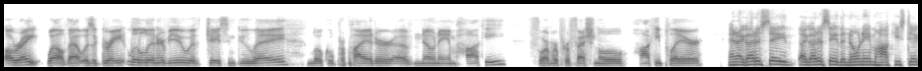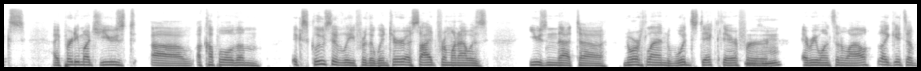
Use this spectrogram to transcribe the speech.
All right. Well, that was a great little interview with Jason Goulet, local proprietor of No Name Hockey, former professional hockey player. And I gotta say, I gotta say, the no name hockey sticks, I pretty much used uh, a couple of them exclusively for the winter, aside from when I was using that uh, Northland wood stick there for Mhm. Every once in a while. Like it's a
